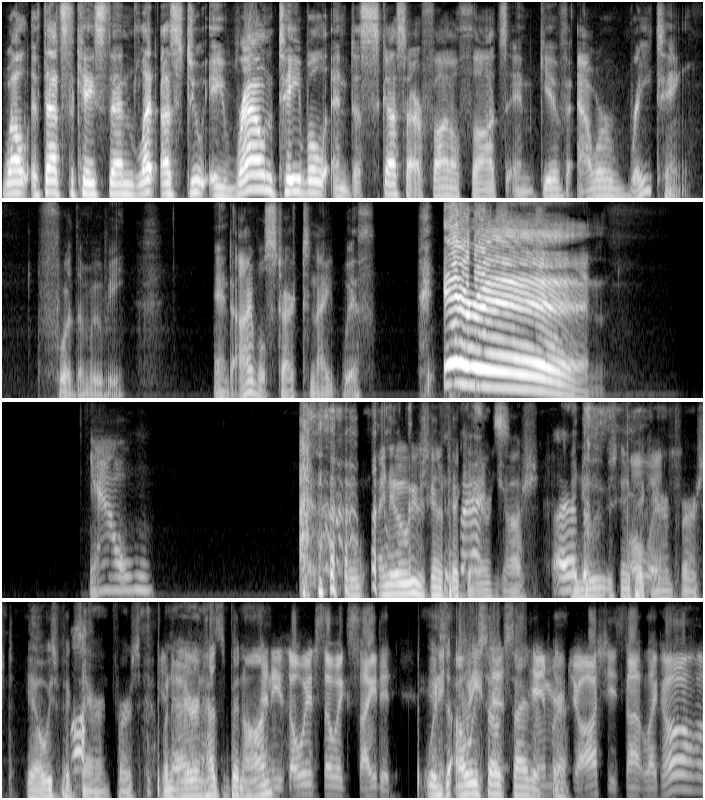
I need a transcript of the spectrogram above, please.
Well, if that's the case, then let us do a round table and discuss our final thoughts and give our rating for the movie. And I will start tonight with Aaron. Yow. I knew- he was going to pick Aaron, Thanks. Josh. I I knew he was going to pick Aaron first. He always picks. Aaron first. When Aaron hasn't been on, And he's always so excited. When he's he- when he always so says excited. Tim yeah. or Josh, he's not like, oh,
